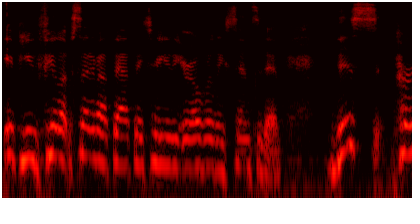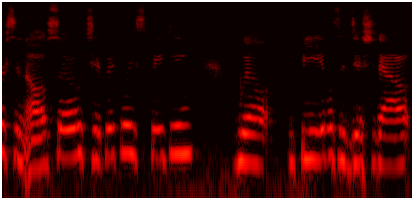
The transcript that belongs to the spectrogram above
if you feel upset about that, they tell you that you're overly sensitive. This person also, typically speaking, will be able to dish it out,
